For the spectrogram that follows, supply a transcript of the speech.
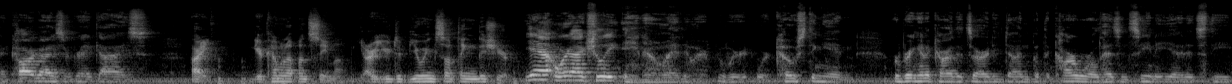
and car guys are great guys. All right. You're coming up on SEMA. Are you debuting something this year? Yeah, we're actually, you know what, we're, we're, we're coasting in. We're bringing a car that's already done, but the car world hasn't seen it yet. It's the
